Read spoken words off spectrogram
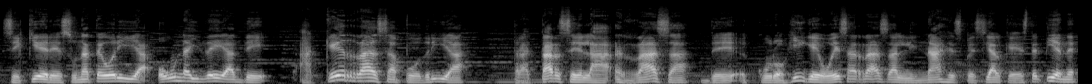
Si quieres una teoría o una idea de a qué raza podría tratarse la raza de Kurohige o esa raza linaje especial que este tiene,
